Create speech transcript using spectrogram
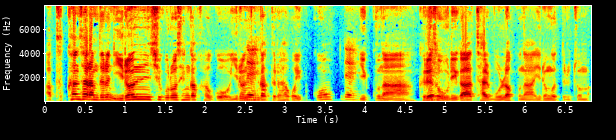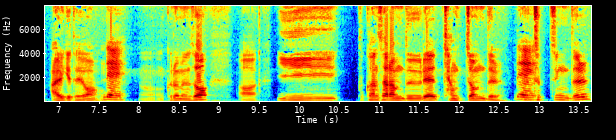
아 북한 사람들은 이런 식으로 생각하고 이런 네. 생각들을 하고 있고 네. 있구나. 그래서 네. 우리가 잘 몰랐구나 이런 것들을 좀 알게 돼요. 네. 어, 그러면서 아, 이 북한 사람들의 장점들, 네. 특징들,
